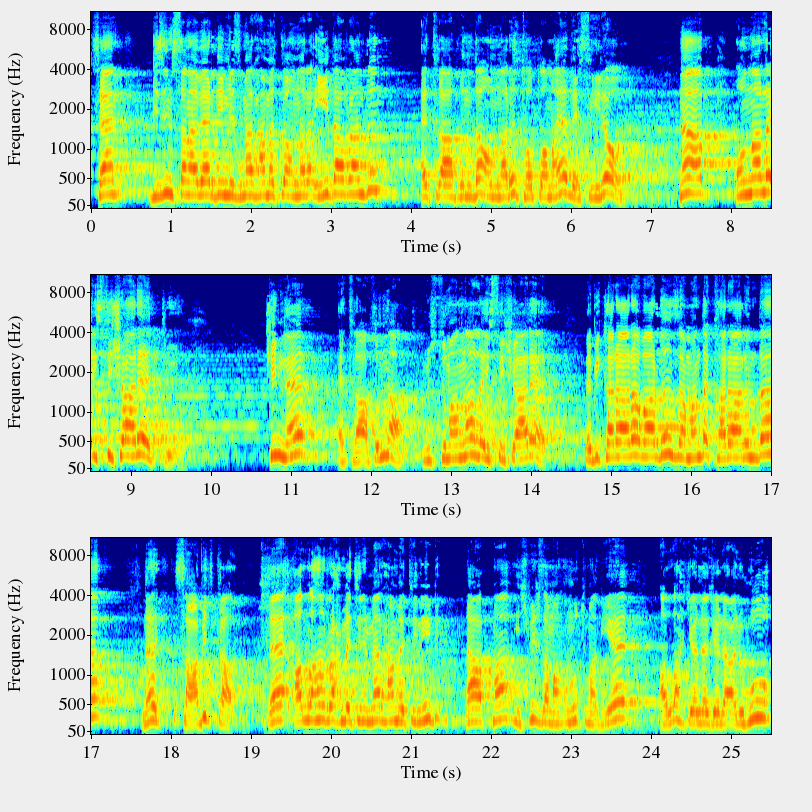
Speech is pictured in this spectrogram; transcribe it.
Sen bizim sana verdiğimiz merhametle onlara iyi davrandın, etrafında onları toplamaya vesile oldu. Ne yap? Onlarla istişare et diyor. Kimle? Etrafınla, Müslümanlarla istişare et. Ve bir karara vardığın zaman da kararında ne sabit kal. Ve Allah'ın rahmetini, merhametini ne yapma? Hiçbir zaman unutma diye Allah Celle Celaluhu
